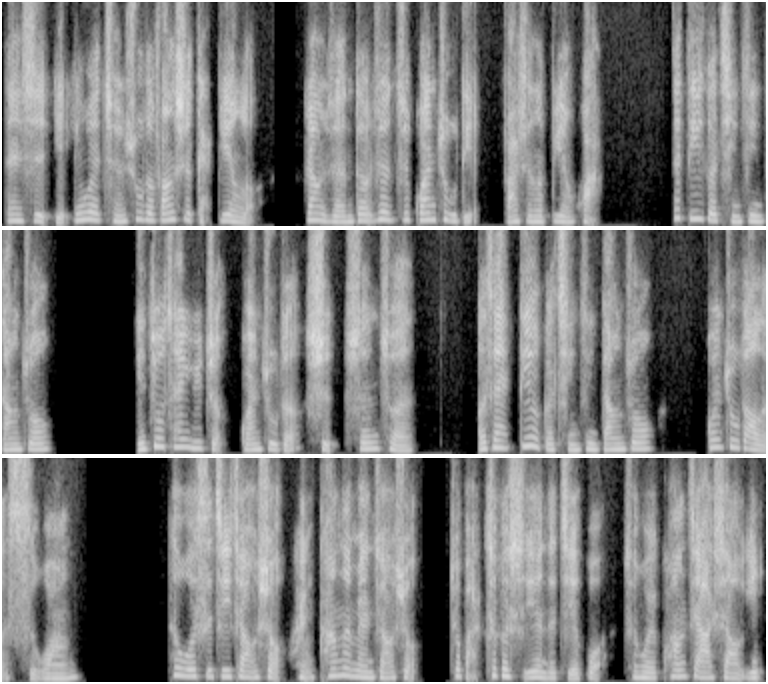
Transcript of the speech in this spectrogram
但是也因为陈述的方式改变了，让人的认知关注点发生了变化。在第一个情境当中，研究参与者关注的是生存；而在第二个情境当中，关注到了死亡。特沃斯基教授和康纳曼教授就把这个实验的结果称为框架效应。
